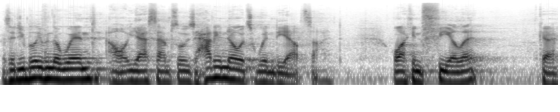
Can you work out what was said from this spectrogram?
I said, Do You believe in the wind? Oh, yes, absolutely. How do you know it's windy outside? Well, I can feel it. Okay.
